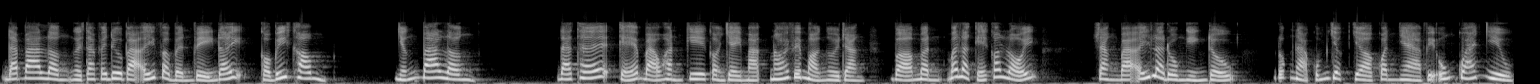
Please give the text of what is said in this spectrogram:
Đã ba lần người ta phải đưa bà ấy vào bệnh viện đấy, cậu biết không? Những ba lần. Đã thế, kẻ bạo hành kia còn dày mặt nói với mọi người rằng vợ mình mới là kẻ có lỗi, rằng bà ấy là đồ nghiện rượu, lúc nào cũng giật giờ quanh nhà vì uống quá nhiều.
